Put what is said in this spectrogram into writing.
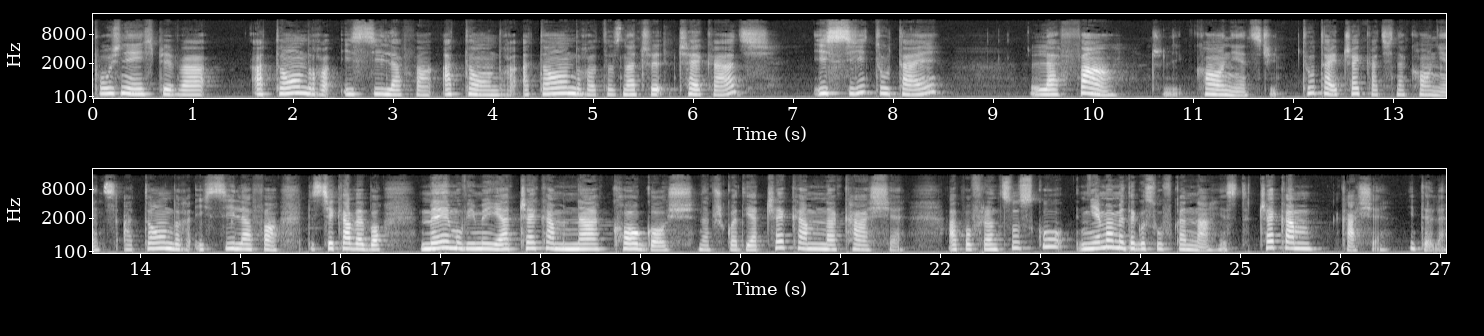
Później śpiewa attendre ici la fin. Attendre. Attendre to znaczy czekać. Ici, tutaj, la fin, czyli koniec, czyli tutaj czekać na koniec. Attendre ici la fin. To jest ciekawe, bo my mówimy ja czekam na kogoś, na przykład ja czekam na Kasię, a po francusku nie mamy tego słówka na. Jest czekam Kasię i tyle.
